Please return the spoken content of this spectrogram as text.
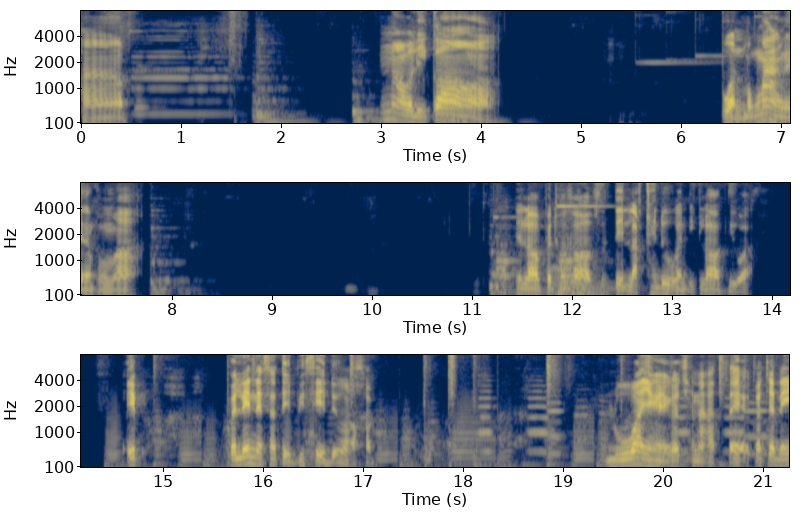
ครับมาวลีก็ป่วนมากๆเลยนะผมว่า เดี๋ยวเราไปทดสอบสเตจหลักให้ดูกันอีกรอบดีกว่า เอ๊ะไปเล่นในสเตจพิเศษดีกว่าครับ รู้ว่ายังไงก็ชนะแต่ก็จะได้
